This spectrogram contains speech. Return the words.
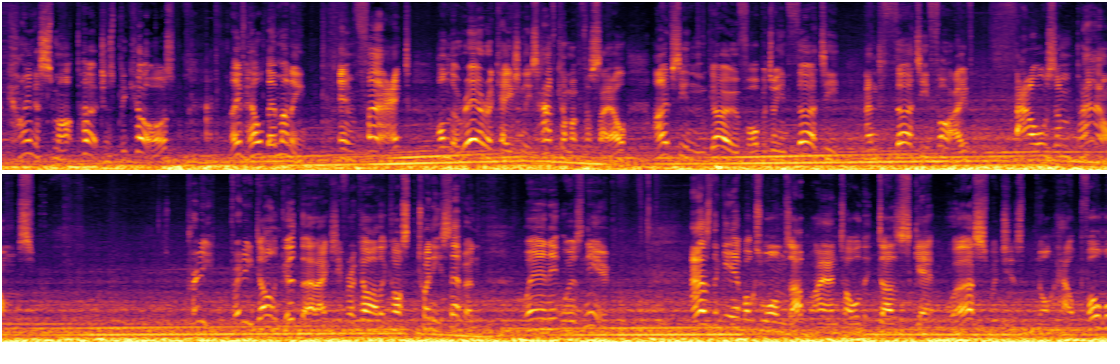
a kind of smart purchase because they've held their money. In fact, on the rare occasion these have come up for sale, I've seen them go for between 30 and 35,000 pounds. Pretty, pretty darn good that actually for a car that cost 27 when it was new. As the gearbox warms up, I am told it does get worse, which is not helpful.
